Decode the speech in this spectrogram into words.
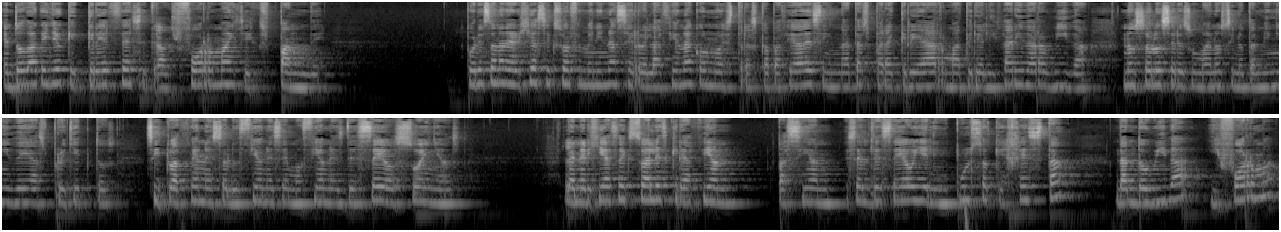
en todo aquello que crece, se transforma y se expande. Por eso la energía sexual femenina se relaciona con nuestras capacidades innatas para crear, materializar y dar vida, no solo seres humanos, sino también ideas, proyectos, situaciones, soluciones, emociones, deseos, sueños. La energía sexual es creación, pasión, es el deseo y el impulso que gesta, dando vida y forma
